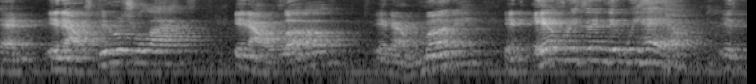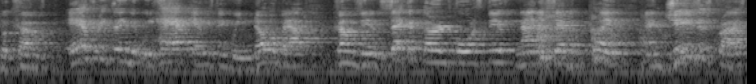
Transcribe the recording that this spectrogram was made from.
And in our spiritual lives, in our love, in our money, in everything that we have, it becomes everything that we have, everything we know about, comes in second, third, fourth, fifth, 97th place, and Jesus Christ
